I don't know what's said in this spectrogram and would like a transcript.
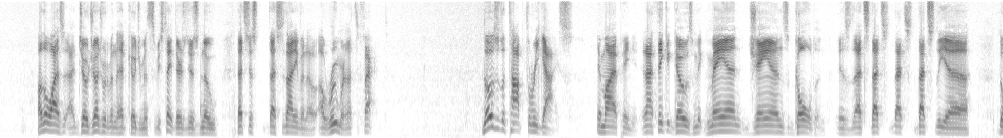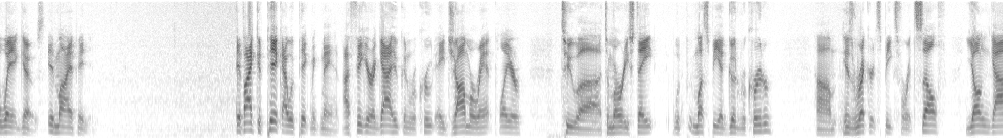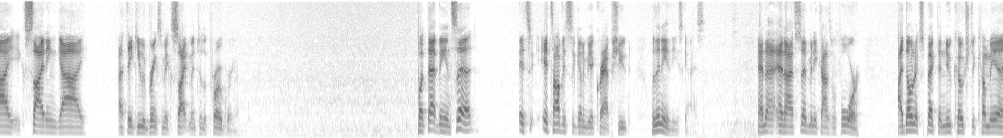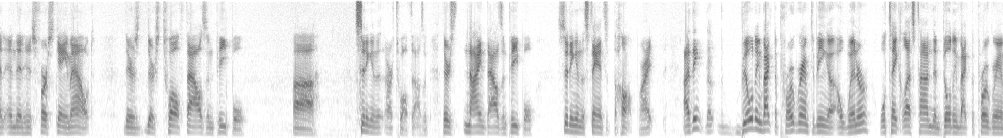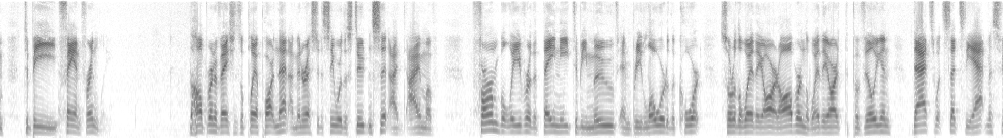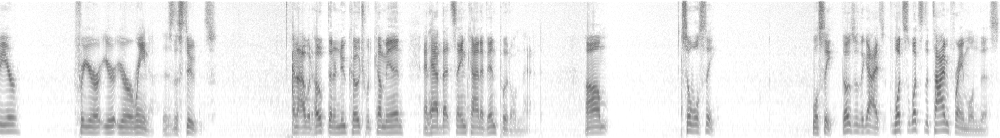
Otherwise, uh, Joe Judge would have been the head coach of Mississippi State. There's just no. That's just that's not even a, a rumor. That's a fact. Those are the top three guys, in my opinion, and I think it goes McMahon, Jans, Golden. Is that's that's that's that's the uh, the way it goes, in my opinion. If I could pick, I would pick McMahon. I figure a guy who can recruit a Ja Morant player to uh, to Murray State would, must be a good recruiter. Um, his record speaks for itself. Young guy, exciting guy. I think he would bring some excitement to the program. But that being said, it's it's obviously going to be a crapshoot with any of these guys. And and I've said many times before, I don't expect a new coach to come in and then his first game out, there's there's twelve thousand people, uh, sitting in the or twelve thousand. There's nine thousand people sitting in the stands at the hump, right? I think the, the building back the program to being a, a, winner will take less time than building back the program to be fan friendly. The hump renovations will play a part in that. I'm interested to see where the students sit. I, I'm a firm believer that they need to be moved and be lower to the court, sort of the way they are at Auburn, the way they are at the Pavilion. That's what sets the atmosphere for your, your, your arena, is the students. And I would hope that a new coach would come in and have that same kind of input on that. Um, so we'll see. We'll see. Those are the guys. What's what's the time frame on this?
